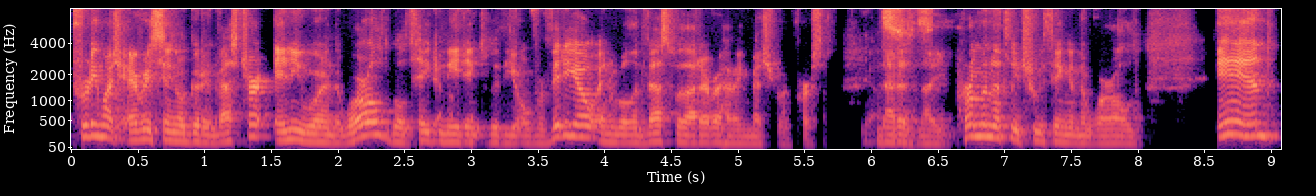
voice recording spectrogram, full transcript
pretty much every single good investor anywhere in the world will take yeah. meetings with you over video and will invest without ever having met you in person. Yes. that is a permanently true thing in the world. And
